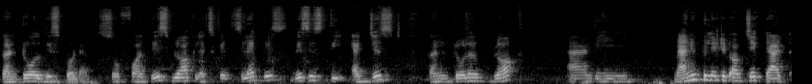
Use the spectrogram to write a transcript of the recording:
control this product. So for this block let's select this. This is the adjust controller block and the manipulated object that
